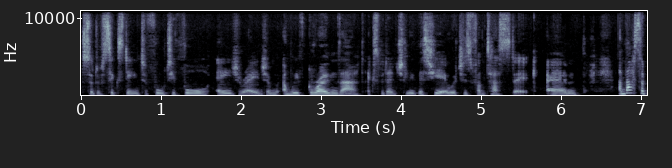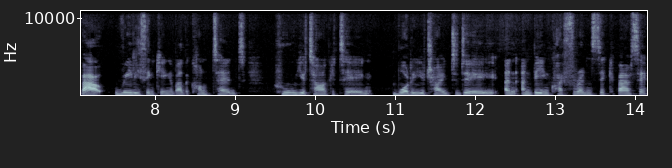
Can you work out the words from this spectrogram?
sort of 16 to 44 age range. And, and, we've grown that exponentially this year, which is fantastic. Um, and that's about really thinking about the content, who you're targeting, what are you trying to do, and, and being quite forensic about it.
